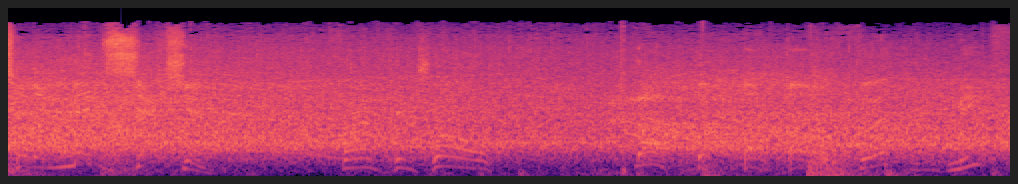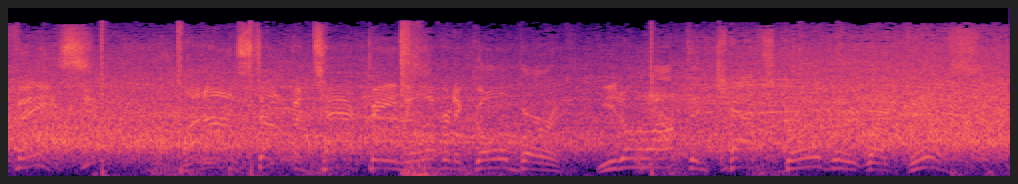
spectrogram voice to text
To the midsection. Firm control. Foot, meat face. A non-stop attack being delivered to Goldberg. You don't often catch Goldberg like this.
